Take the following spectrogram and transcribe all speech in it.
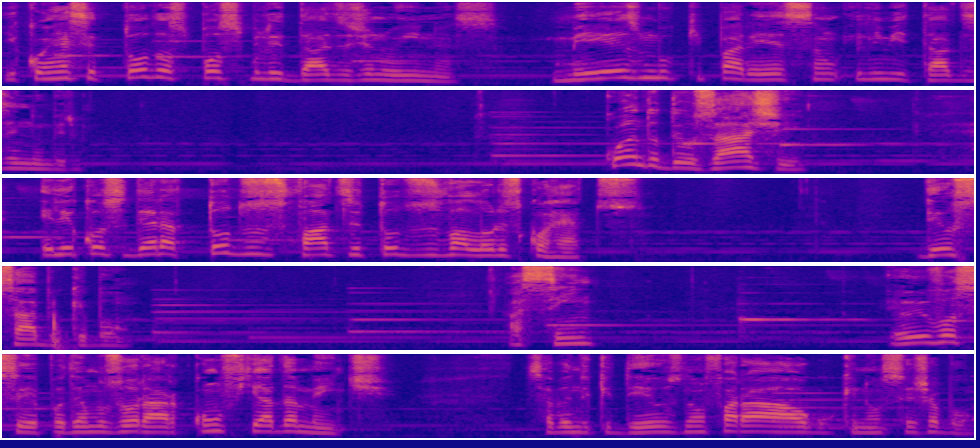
E conhece todas as possibilidades genuínas, mesmo que pareçam ilimitadas em número. Quando Deus age, ele considera todos os fatos e todos os valores corretos. Deus sabe o que é bom. Assim, eu e você podemos orar confiadamente, sabendo que Deus não fará algo que não seja bom.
